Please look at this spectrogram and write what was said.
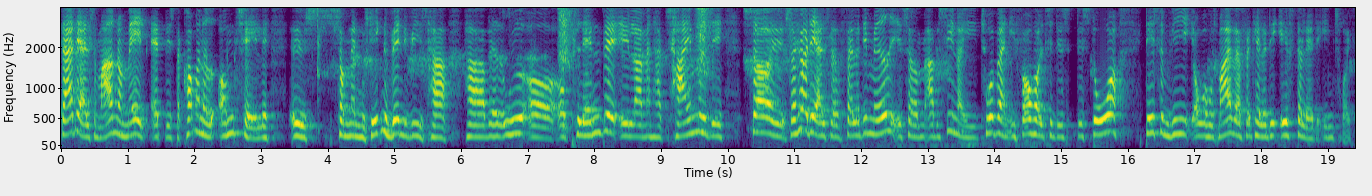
der er det altså meget normalt, at hvis der kommer noget omtale, øh, som man måske ikke nødvendigvis har, har været ude og, og plante, eller man har timet det, så, øh, så hører det altså, falder det med som appelsiner i turban i forhold til det, det store, det som vi over hos mig i hvert fald kalder det efterladte indtryk.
